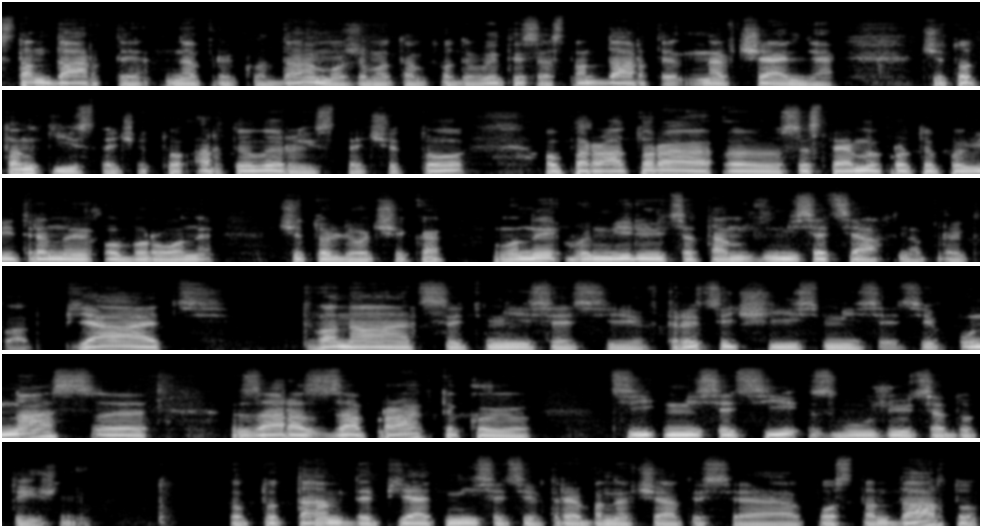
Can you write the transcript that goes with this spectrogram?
стандарти, наприклад, да, можемо там подивитися стандарти навчання, чи то танкіста, чи то артилериста, чи то оператора е, системи протиповітряної оборони, чи то льотчика. Вони вимірюються там в місяцях, наприклад, 5, 12 місяців, 36 місяців. У нас е, зараз за практикою ці місяці звужуються до тижнів. Тобто, там, де 5 місяців треба навчатися по стандарту,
